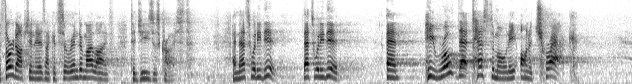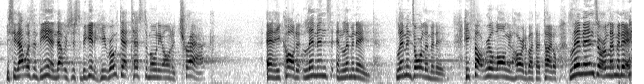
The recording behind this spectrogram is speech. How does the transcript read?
the third option is I could surrender my life to Jesus Christ. And that's what he did. That's what he did. And he wrote that testimony on a track. You see, that wasn't the end, that was just the beginning. He wrote that testimony on a track and he called it Lemons and Lemonade. Lemons or Lemonade. He thought real long and hard about that title Lemons or Lemonade.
